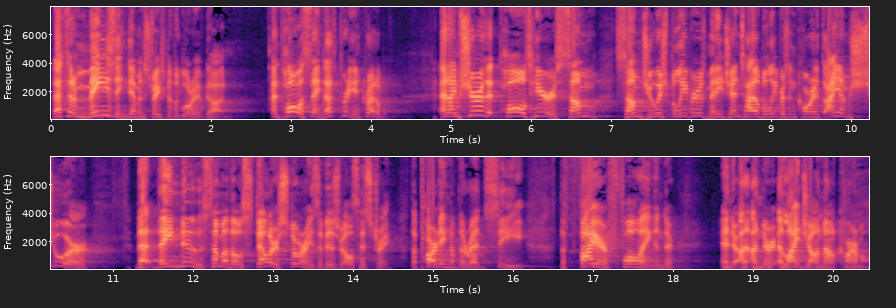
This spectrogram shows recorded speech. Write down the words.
That's an amazing demonstration of the glory of God. And Paul is saying that's pretty incredible. And I'm sure that Paul's hearers, some, some Jewish believers, many Gentile believers in Corinth, I am sure that they knew some of those stellar stories of Israel's history the parting of the Red Sea, the fire falling under, under, uh, under Elijah on Mount Carmel,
